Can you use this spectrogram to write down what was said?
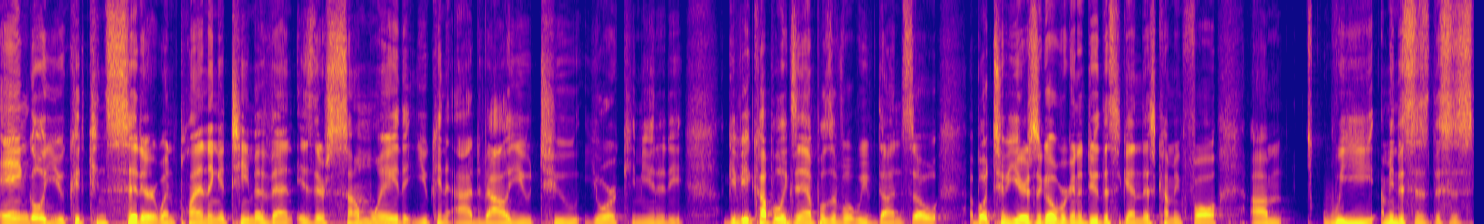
angle you could consider when planning a team event is there some way that you can add value to your community? I'll give you a couple examples of what we've done. So about two years ago, we're going to do this again this coming fall. Um, we, I mean, this is, this is,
